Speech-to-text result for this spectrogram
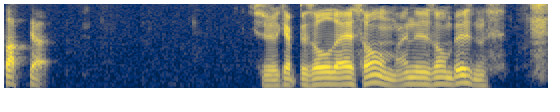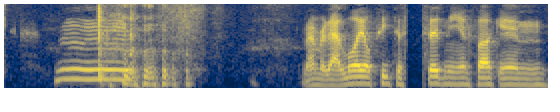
Fucked up. Should have kept his old ass home, minded his own business. Mm, remember that loyalty to Sidney and fucking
